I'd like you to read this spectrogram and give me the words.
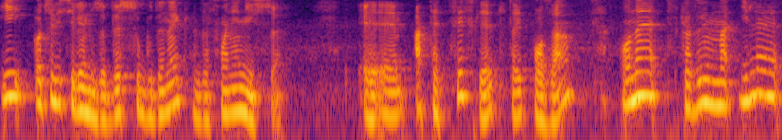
I oczywiście wiemy, że wyższy budynek zasłania niższy. E, e, A te cyfry tutaj poza, one wskazują na ile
